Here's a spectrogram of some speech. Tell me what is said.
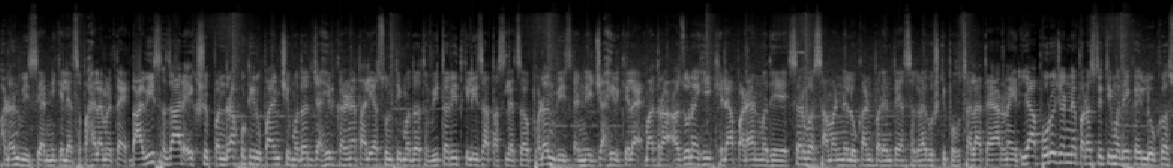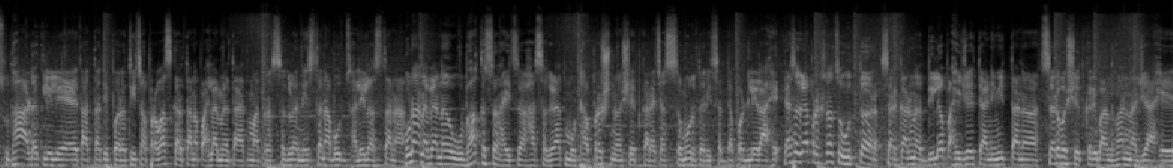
फडणवीस यांनी केल्याचं पाहायला मिळत आहे बावीस हजार एकशे पंधरा कोटी रुपयांची मदत जाहीर करण्यात आली असून ती मदत वितरित केली जात असल्याचं फडणवीस यांनी जाहीर केलंय. मात्र अजूनही खेड्यापाड्यांमध्ये सर्वसामान्य लोकांपर्यंत या सगळ्या गोष्टी पोहोचायला तयार नाहीत. या पूर्वजन्य परिस्थितीमध्ये काही लोक सुद्धा अडकलेले आहेत. आता ते परतीचा प्रवास करताना पाहायला मिळतात. मात्र सगळं नेस्तनाबूत झालेलं असताना पुन्हा नव्यानं उभा कसं राहायचं हा सगळ्यात मोठा प्रश्न शेतकऱ्याच्या समोर तरी सध्या पडलेला आहे. या सगळ्या प्रश्नाचं उत्तर सरकारनं दिलं पाहिजे. त्या निमित्तानं सर्व शेतकरी बांधवांना जे आहे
